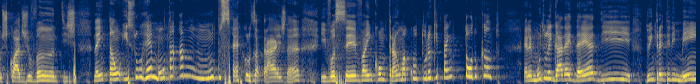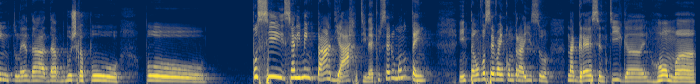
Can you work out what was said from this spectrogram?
os coadjuvantes. Né? Então, isso remonta a muitos séculos atrás. Né? E você vai encontrar uma cultura que está em todo canto ela é muito ligada à ideia de, do entretenimento, né? da, da busca por, por, por se, se alimentar de arte né? que o ser humano tem. Então você vai encontrar isso na Grécia Antiga, em Roma,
